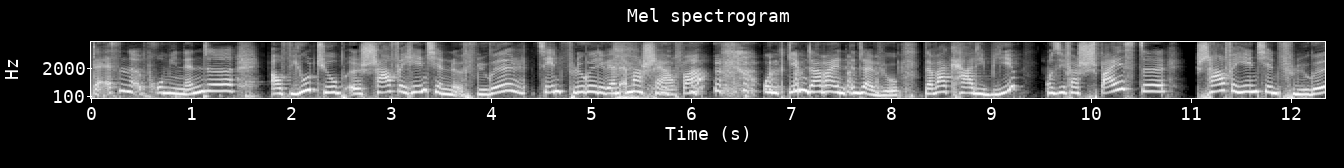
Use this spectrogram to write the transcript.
Da essen Prominente auf YouTube äh, scharfe Hähnchenflügel. Zehn Flügel, die werden immer schärfer und geben dabei ein Interview. Da war Cardi B und sie verspeiste scharfe Hähnchenflügel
